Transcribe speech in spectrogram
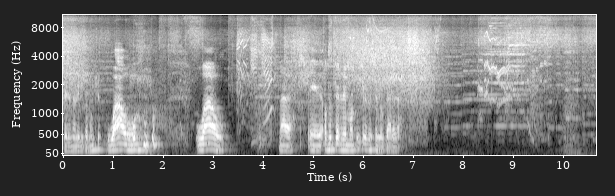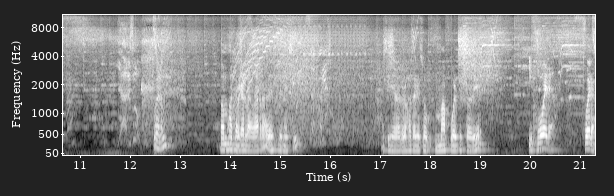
pero no le quita mucho. ¡Wow! ¡Wow! Nada, eh, otro terremoto y creo que se lo carga. Bueno, vamos a cargar la barra de frenesí. Así que ahora los ataques son más fuertes todavía. Y fuera, fuera,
